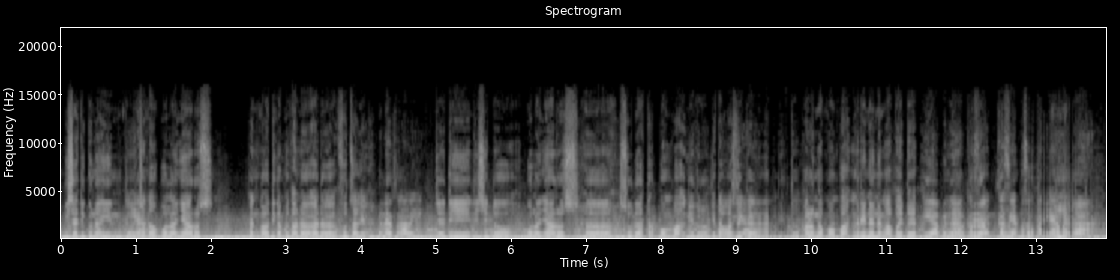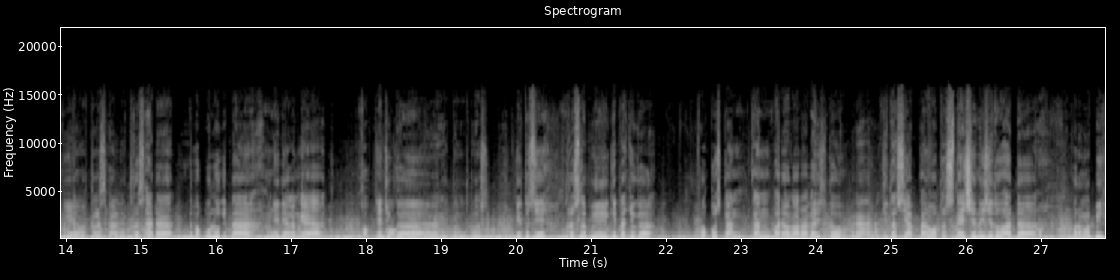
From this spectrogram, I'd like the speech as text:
bisa digunain. gitu. Iya. Contoh bolanya harus kan kalau di Kamingkap ada ada futsal ya. Benar sekali. Jadi di situ bolanya harus eh, sudah terpompa gitu loh, kita Oh, pastikan itu. Kalau nggak pompa, neri nendang apa itu ya? Iya benar. Eh, berat Kasihan, kasihan pesertanya ya Pak. Iya, iya betul sekali. Terus ada tebak bulu kita menyediakan kayak koknya juga gitu. Terus gitu sih. Terus lebih kita juga fokus kan kan pada olahraga di situ. Benar. Kita siapkan water station di situ ada kurang lebih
